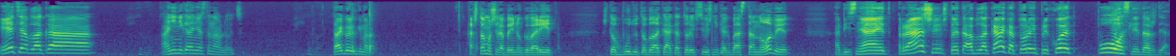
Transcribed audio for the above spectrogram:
Эти облака, они никогда не останавливаются. Так говорит Гимара. А что Мошерабейну говорит? Что будут облака, которые Всевышний как бы остановит. Объясняет Раши, что это облака, которые приходят после дождя.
